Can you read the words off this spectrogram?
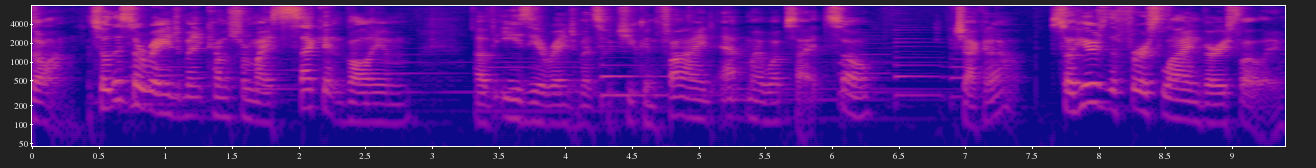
So on. So this arrangement comes from my second volume of easy arrangements, which you can find at my website. So check it out. So here's the first line very slowly.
